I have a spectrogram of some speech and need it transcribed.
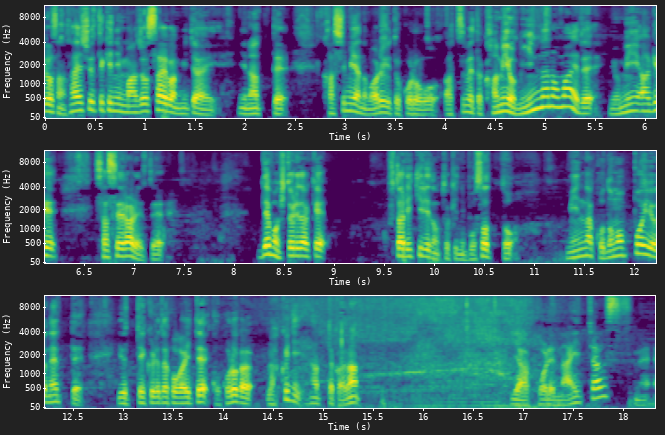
ヨウさん、最終的に魔女裁判みたいになって、カシミヤの悪いところを集めた紙をみんなの前で読み上げさせられて、でも一人だけ、二人きりの時にボソッと、みんな子供っぽいよねって言ってくれた子がいて、心が楽になったかな。いや、これ泣いちゃうっすね。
